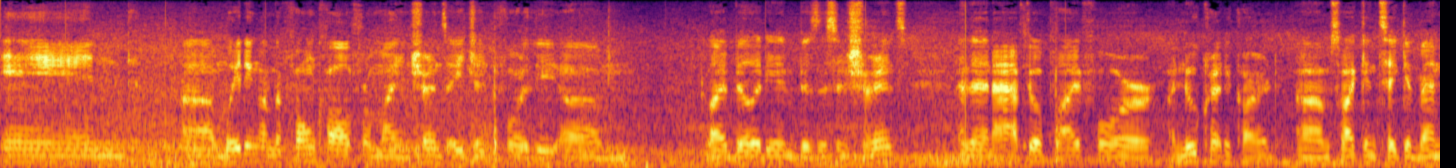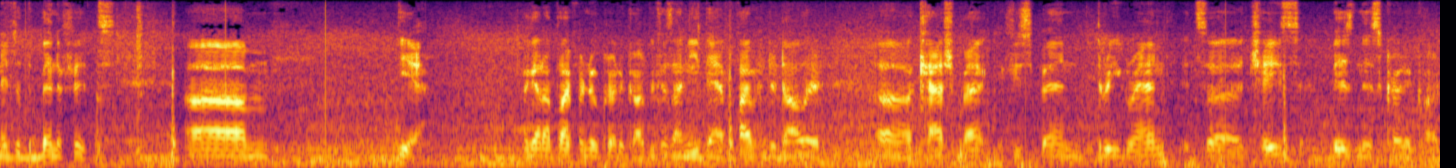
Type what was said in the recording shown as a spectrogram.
and I'm um, waiting on the phone call from my insurance agent for the um, liability and business insurance and then I have to apply for a new credit card um, so I can take advantage of the benefits. Um, yeah, I gotta apply for a new credit card because I need that $500 uh, cash back. If you spend three grand, it's a Chase business credit card.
